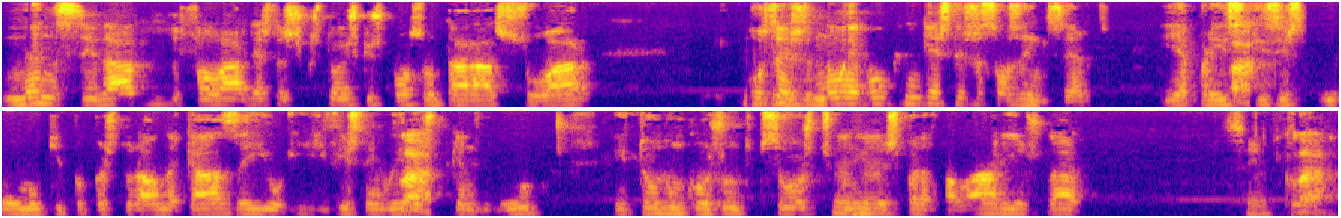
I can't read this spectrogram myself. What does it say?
na necessidade de falar destas questões que os possam estar a assoar ou seja, não é bom que ninguém esteja sozinho, certo? E é para isso claro. que existe também uma equipa pastoral na casa e, e existem líderes claro. pequenos grupos e todo um conjunto de pessoas disponíveis uhum. para falar e ajudar. Sim. Claro.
